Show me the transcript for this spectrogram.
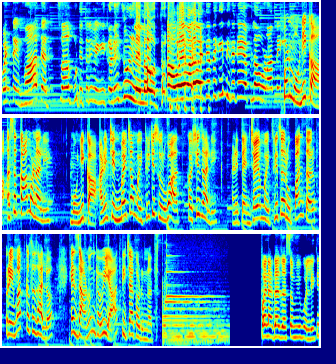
पण तेव्हा त्याचं कुठेतरी वेगळीकडे जुळलेलं होतं. त्यामुळे मला माहिती होतं की तिथे काही आपलं होणार नाही. पण मोनिका असं का म्हणाली? मोनिका आणि चिन्मयच्या मैत्रीची सुरुवात कशी झाली? आणि त्यांच्या या मैत्रीचं रूपांतर प्रेमात कसं झालं? हे जाणून घेऊया तिच्याकडूनच. पण आता जसं मी बोलली की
